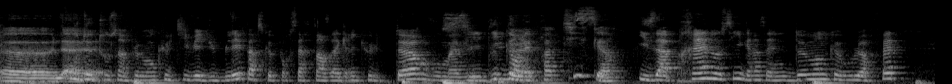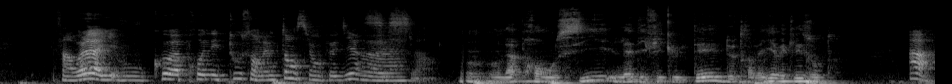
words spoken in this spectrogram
Euh, Ou de tout simplement cultiver du blé parce que pour certains agriculteurs, vous m'aviez dit que dans les pratiques, ils apprennent aussi grâce à une demande que vous leur faites. Enfin voilà, vous coapprenez tous en même temps, si on peut dire. Euh, C'est cela on apprend aussi la difficulté de travailler avec les autres. Ah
